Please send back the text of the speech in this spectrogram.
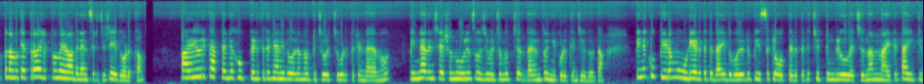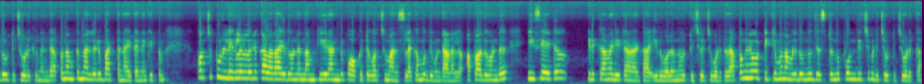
അപ്പോൾ നമുക്ക് എത്ര വലുപ്പം വേണോ അതിനനുസരിച്ച് ചെയ്തു കൊടുക്കാം. പഴയൊരു കർട്ടന്റെ ഹുക്ക് എടുത്തിട്ട് ഞാൻ ഇതുപോലെ ഒന്ന് ഒട്ടിച്ച് വെച്ച് കൊടുത്തിട്ടുണ്ടായിരുന്നു. പിന്നെ അതിനുശേഷം നൂലിൽ സൂചി വെച്ചൊന്ന് ചെറുതായി ഒന്ന് തുന്നി കൊടുക്കുകയും ചെയ്തു കേട്ടോ. പിന്നെ കുപ്പിയുടെ മൂടി എടുത്തിട്ട് ഇതാ ഇതുപോലെ ഒരു പീസ് ക്ലോത്ത് എടുത്തിട്ട് ചുറ്റും ഗ്ലൂ വെച്ച് നന്നായിട്ട് ടൈറ്റ് ചെയ്ത് ഒട്ടിച്ചു കൊടുക്കുന്നുണ്ട്. അപ്പോൾ നമുക്ക് നല്ലൊരു ബട്ടണായിട്ട് തന്നെ കിട്ടും. കുറച്ച് പുള്ളികളുള്ള ഒരു കളർ ആയതുകൊണ്ട് നമുക്ക് ഈ രണ്ട് പോക്കറ്റ് കുറച്ച് മനസ്സിലാക്കാൻ ബുദ്ധിമുട്ടാണല്ലോ. അപ്പോൾ അതുകൊണ്ട് ഈസി ആയിട്ട് എടുക്കാൻ വേണ്ടിയിട്ടാണ് കേട്ടോ ഇതുപോലെ ഒന്ന് ഒട്ടിച്ച് വെച്ച് കൊടുത്തത്. അപ്പോൾ അങ്ങനെ ഒട്ടിക്കുമ്പോൾ നമ്മളിതൊന്ന് ജസ്റ്റ് ഒന്ന് പൊന്തിച്ച് പിടിച്ച് ഒട്ടിച്ച് കൊടുക്കുക.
